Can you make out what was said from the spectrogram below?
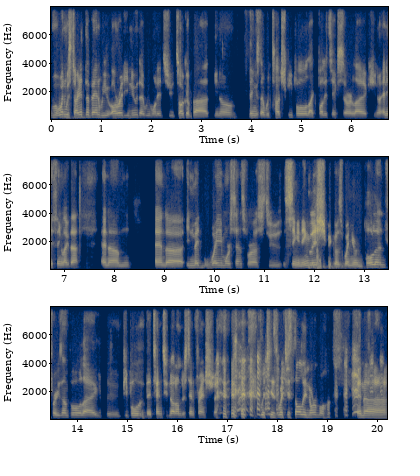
when we started the band we already knew that we wanted to talk about you know things that would touch people like politics or like you know anything like that and um, and uh, it made way more sense for us to sing in English because when you're in Poland, for example, like uh, people they tend to not understand French, which is which is totally normal, and uh,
